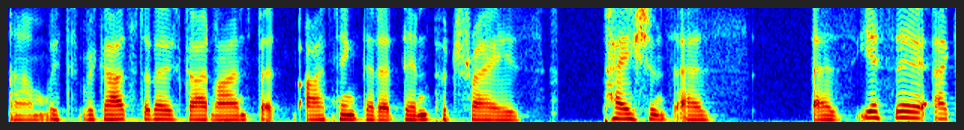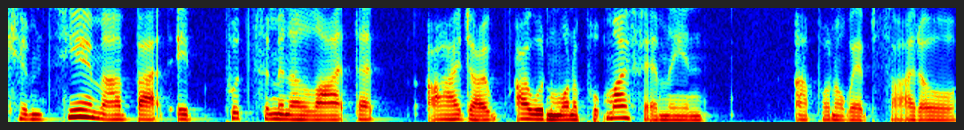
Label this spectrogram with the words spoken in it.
um, with regards to those guidelines, but I think that it then portrays patients as as yes, they're a consumer, but it puts them in a light that I don't, I wouldn't want to put my family in up on a website or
